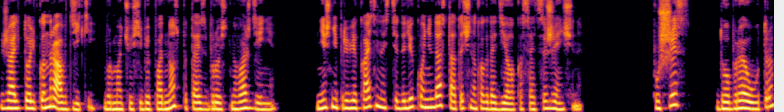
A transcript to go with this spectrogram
Жаль только нрав дикий, бормочу себе под нос, пытаясь сбросить наваждение. Внешней привлекательности далеко недостаточно, когда дело касается женщины. Пушис, доброе утро,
